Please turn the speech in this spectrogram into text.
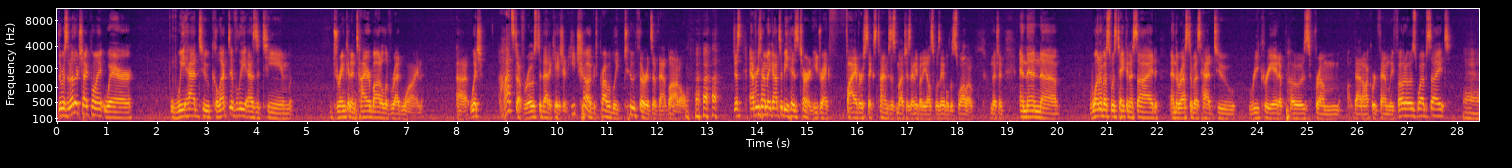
There was another checkpoint where we had to collectively, as a team, drink an entire bottle of red wine, uh, which hot stuff rose to that occasion. He chugged probably two thirds of that bottle. Just every time it got to be his turn, he drank five or six times as much as anybody else was able to swallow. And then uh, one of us was taken aside, and the rest of us had to recreate a pose from that awkward family photos website Uh,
